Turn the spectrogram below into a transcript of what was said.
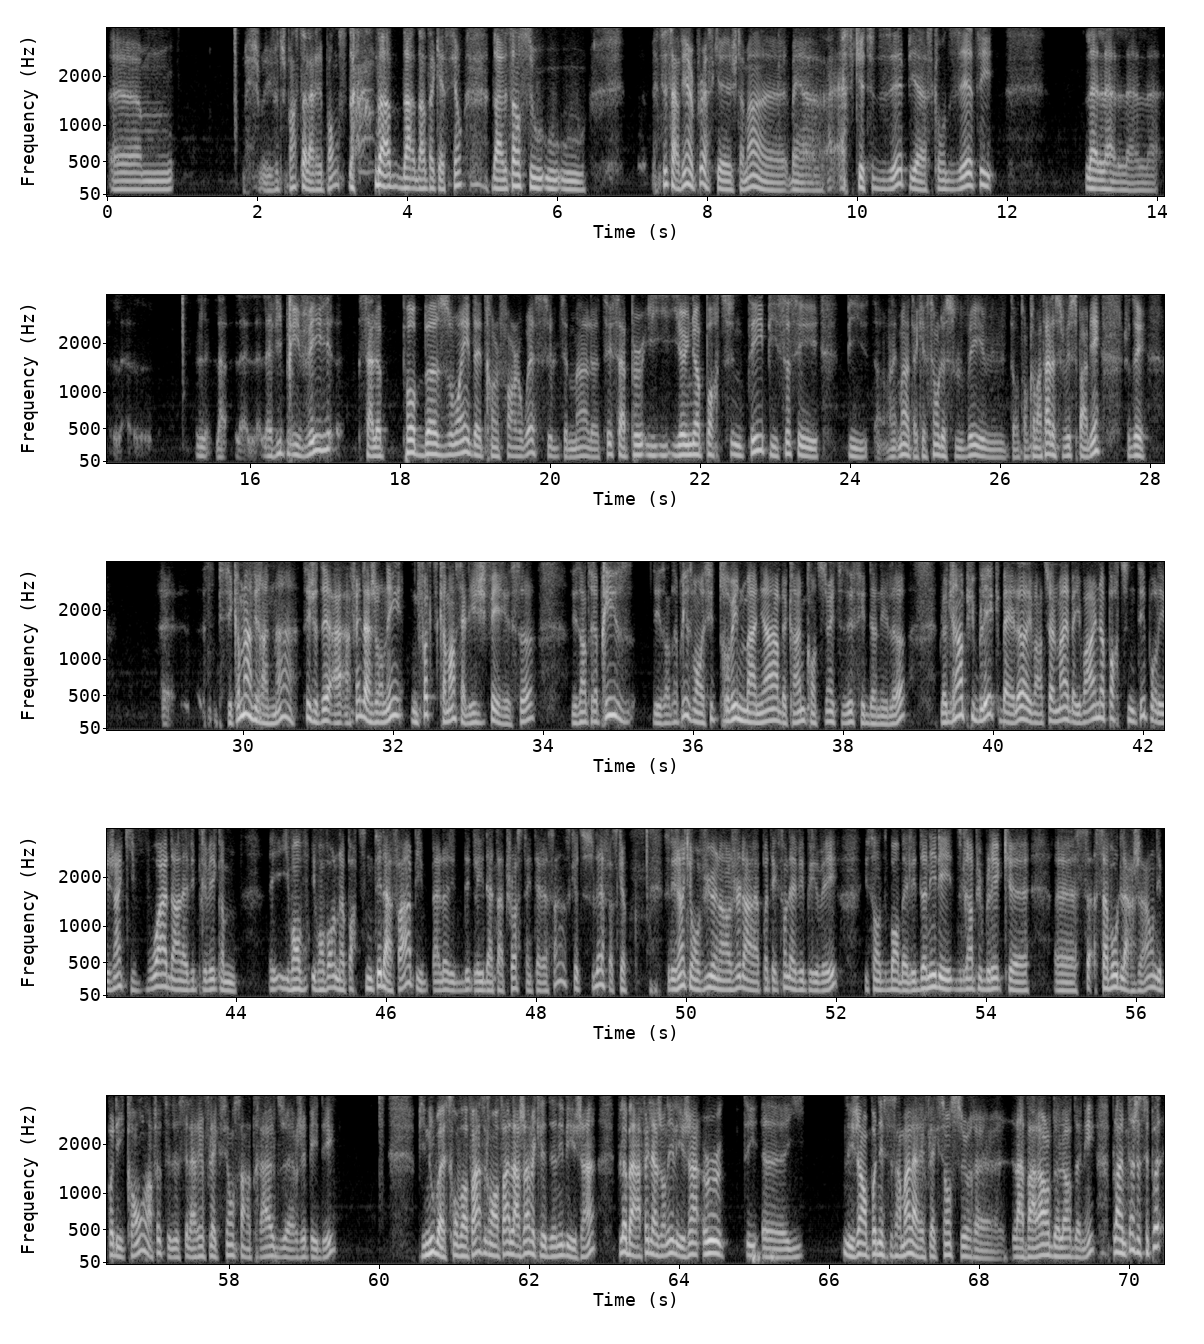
Euh, je, pense que tu as la réponse dans, ta question, dans le sens où, ben, ça revient un peu à ce que justement, euh, ben, à, ce que tu disais, puis à ce qu'on disait, la, la, vie privée, ça n'a pas besoin d'être un Far West, ultimement. ça peut, il y, a une opportunité, puis ça, c'est puis honnêtement, ta question l'a soulevé, ton, commentaire l'a soulevé super bien. Je veux dire, euh, c'est comme l'environnement. je veux dire, à, la fin de la journée, une fois que tu commences à légiférer ça, les entreprises, les entreprises vont essayer de trouver une manière de quand même continuer à utiliser ces données-là. Le grand public, ben là, éventuellement, ben, il va y avoir une opportunité pour les gens qui voient dans la vie privée comme ils vont, ils vont voir une opportunité d'affaires. Puis ben là, les, data trusts, c'est intéressant ce que tu soulèves parce que c'est des gens qui ont vu un enjeu dans la protection de la vie privée. Ils se sont dit, bon, ben, les données du grand public, euh, euh, ça, vaut de l'argent. On n'est pas des cons. En fait, c'est la réflexion centrale du RGPD. Puis nous, ben, ce qu'on va faire, c'est qu'on va faire de l'argent avec les données des gens. Puis là, ben, à la fin de la journée, les gens, eux, les gens n'ont pas nécessairement la réflexion sur la valeur de leurs données. Puis en même temps, je ne sais pas,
